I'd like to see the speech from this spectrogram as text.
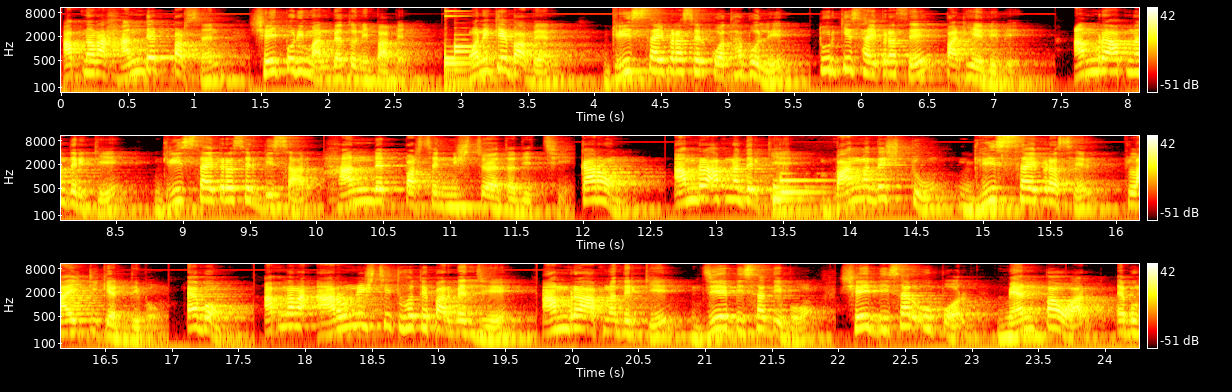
আপনারা হান্ড্রেড পারসেন্ট সেই পরিমাণ বেতনই পাবেন। অনেকে পাবেন গ্রিস সাইপ্রাসের কথা বলে তুর্কি সাইপ্রাসে পাঠিয়ে দেবে। আমরা আপনাদেরকে গ্রিস সাইপ্রাসের বিচার হান্ড্রেড পারসেন্ট নিশ্চয়তা দিচ্ছি। কারণ আমরা আপনাদেরকে বাংলাদেশ টু গ্রিস সাইপ্রাসের ফ্লাই টিকিট দিব। এবং আপনারা আরও নিশ্চিত হতে পারবেন যে আমরা আপনাদেরকে যে ভিসা দিব, সেই ভিসার উপর ম্যান পাওয়ার এবং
